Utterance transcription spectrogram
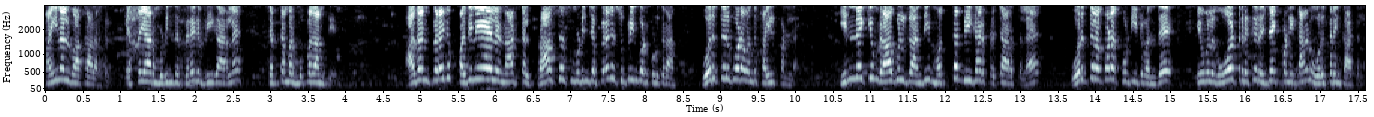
ஃபைனல் வாக்காளர்கள். எஸ்ஐஆர் முடிந்த பிறகு பீகார்ல செப்டம்பர் முப்பதாம் தேதி. அதன் பிறகு பதினேழு நாட்கள் ப்ராசஸ் முடிஞ்ச பிறகு சுப்ரீம் கோர்ட் கொடுக்குறாங்க. ஒருத்தர் கூட வந்து ஃபைல் பண்ணல. இன்னைக்கும் ராகுல் காந்தி மொத்த பீகார் பிரச்சாரத்துல ஒருத்தரை கூட கூட்டிட்டு வந்து இவங்களுக்கு ஓட்டு இருக்கு ரிஜெக்ட் பண்ணிட்டாங்கன்னு ஒருத்தரையும் காட்டல.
